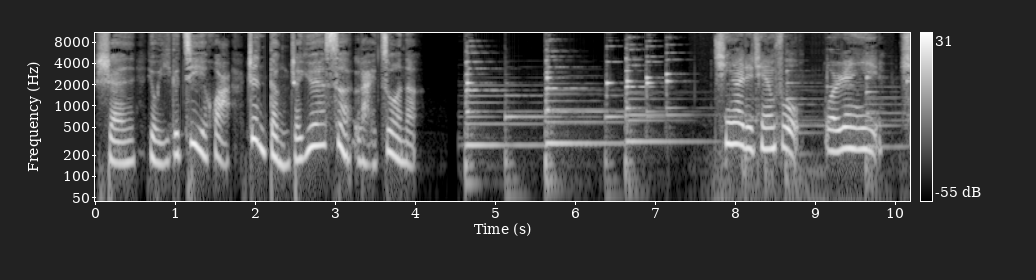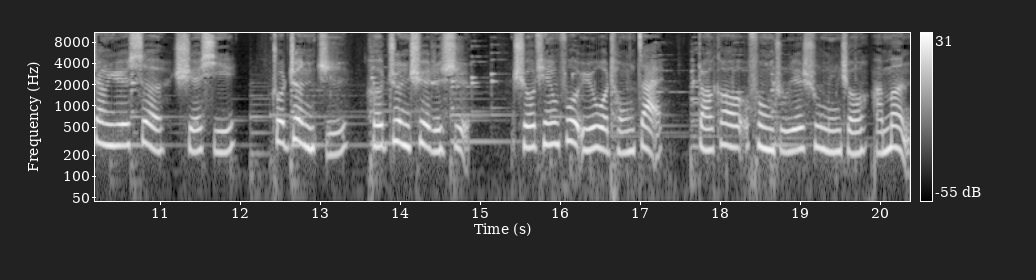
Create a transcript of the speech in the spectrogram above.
神有一个计划正等着约瑟来做呢。亲爱的天父，我愿意向约瑟学习。做正直和正确的事，求天父与我同在。祷告，奉主耶稣名求，阿门。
